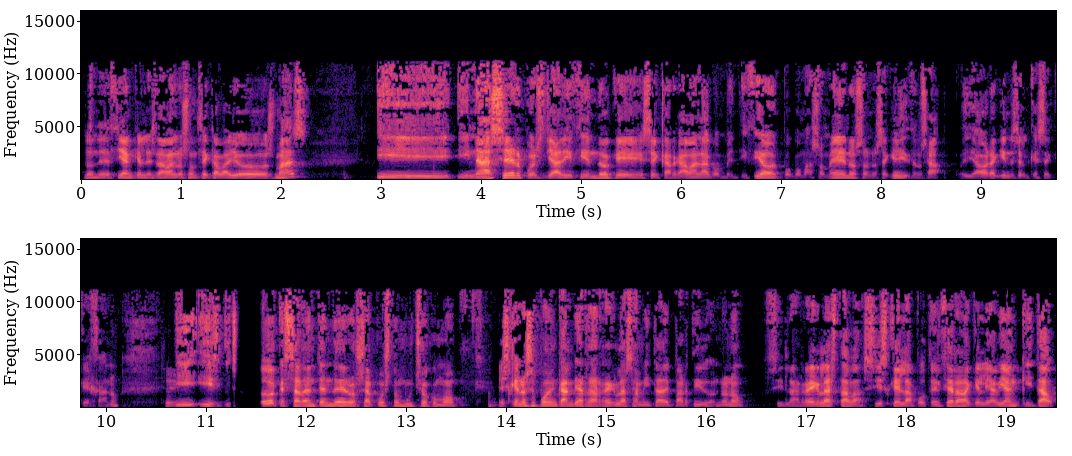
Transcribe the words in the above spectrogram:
donde decían que les daban los 11 caballos más y, y Nasser, pues ya diciendo que se cargaban la competición, poco más o menos, o no sé qué. Y dice, o sea, ¿y ahora quién es el que se queja, no? Sí. Y, y- y todo que se ha dado a entender o se ha puesto mucho como es que no se pueden cambiar las reglas a mitad de partido. No, no. Si la regla estaba, si es que la potencia era la que le habían quitado.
